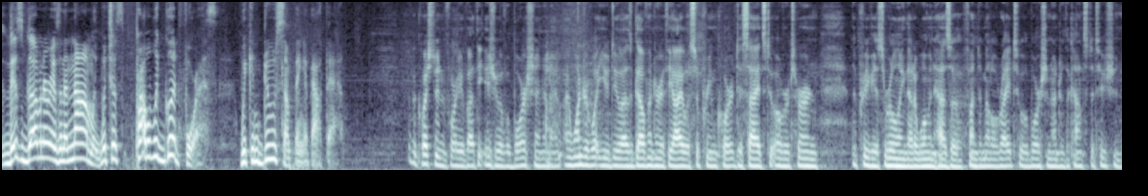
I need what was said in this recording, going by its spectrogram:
This governor is an anomaly, which is probably good for us. We can do something about that. I have a question for you about the issue of abortion, and I, I wonder what you do as governor if the Iowa Supreme Court decides to overturn the previous ruling that a woman has a fundamental right to abortion under the Constitution.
